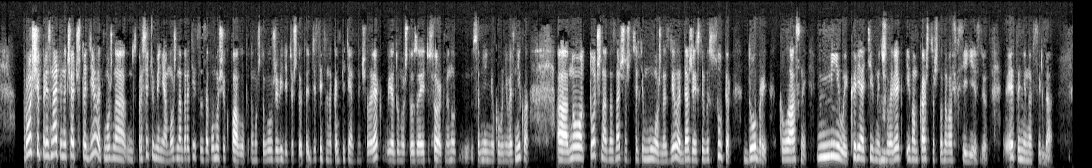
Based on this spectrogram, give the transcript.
Проще признать и начать что-то делать, можно спросить у меня, можно обратиться за помощью к Павлу, потому что вы уже видите, что это действительно компетентный человек. Я думаю, что за эти 40 минут сомнений у кого не возникло. А, но точно, однозначно, что с этим можно сделать, даже если вы супер добрый, классный, милый, креативный человек, и вам кажется, что на вас все ездят. Это не навсегда.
